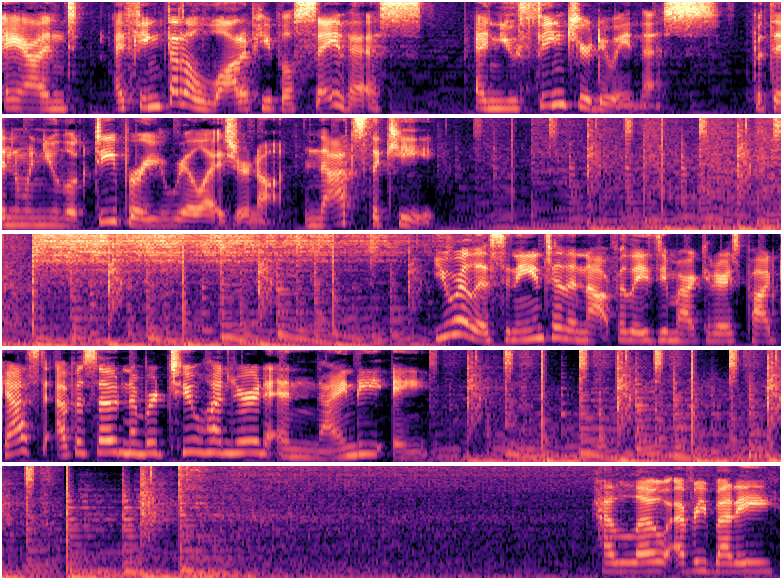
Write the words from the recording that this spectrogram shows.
And I think that a lot of people say this and you think you're doing this, but then when you look deeper, you realize you're not. And that's the key. You are listening to the Not for Lazy Marketers podcast, episode number 298. Hello, everybody.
